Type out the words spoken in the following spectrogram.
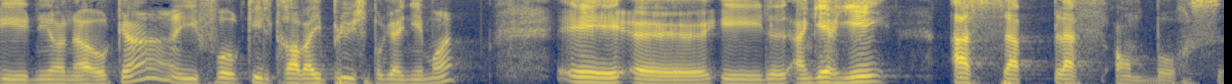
il n'y en a aucun. Il faut qu'ils travaillent plus pour gagner moins. Et euh, il, un guerrier a sa place en bourse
